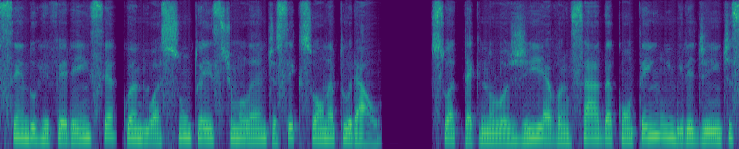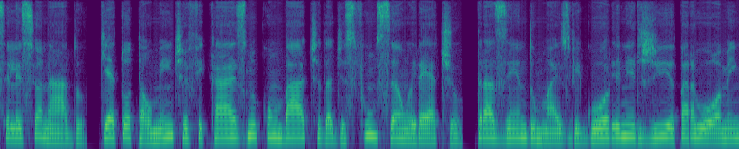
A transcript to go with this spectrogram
sendo referência quando o assunto é estimulante sexual natural. Sua tecnologia avançada contém um ingrediente selecionado, que é totalmente eficaz no combate da disfunção erétil, trazendo mais vigor e energia para o homem,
